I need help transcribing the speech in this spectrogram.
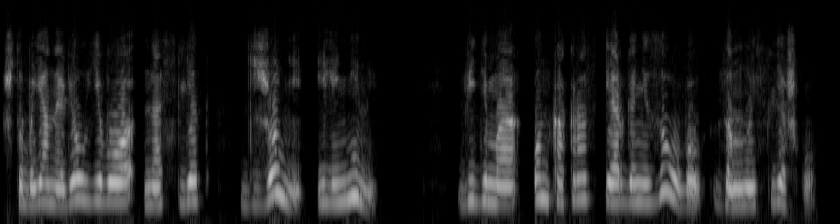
чтобы я навел его на след Джонни или Нины. Видимо, он как раз и организовывал за мной слежку,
